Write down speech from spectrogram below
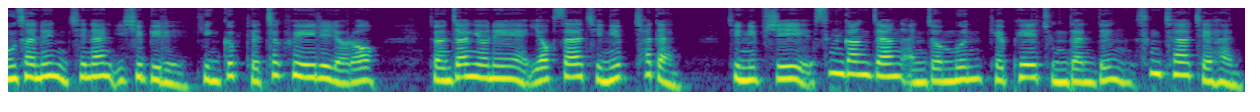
공사는 지난 21일 긴급 대책회의를 열어 전장현의 역사 진입 차단, 진입 시 승강장 안전문 개폐 중단 등 승차 제한,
